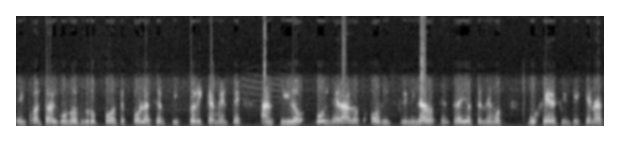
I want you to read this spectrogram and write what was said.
en cuanto a algunos grupos de población que históricamente han sido vulnerados o discriminados. Entre ellos tenemos mujeres indígenas,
